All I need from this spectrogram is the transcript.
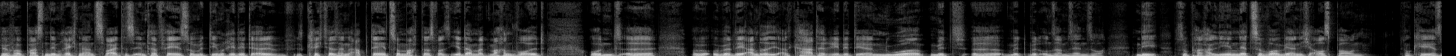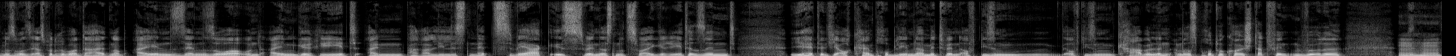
Wir verpassen dem Rechner ein zweites Interface und mit dem redet er, kriegt er seine Updates und macht das, was ihr damit machen wollt. Und äh, über die andere Karte redet er nur mit äh, mit mit unserem Sensor. Nee, so Parallelnetze wollen wir ja nicht ausbauen. Okay, jetzt müssen wir uns erstmal drüber unterhalten, ob ein Sensor und ein Gerät ein paralleles Netzwerk ist, wenn das nur zwei Geräte sind. Ihr hättet ja auch kein Problem damit, wenn auf diesem, auf diesem Kabel ein anderes Protokoll stattfinden würde. Mhm.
